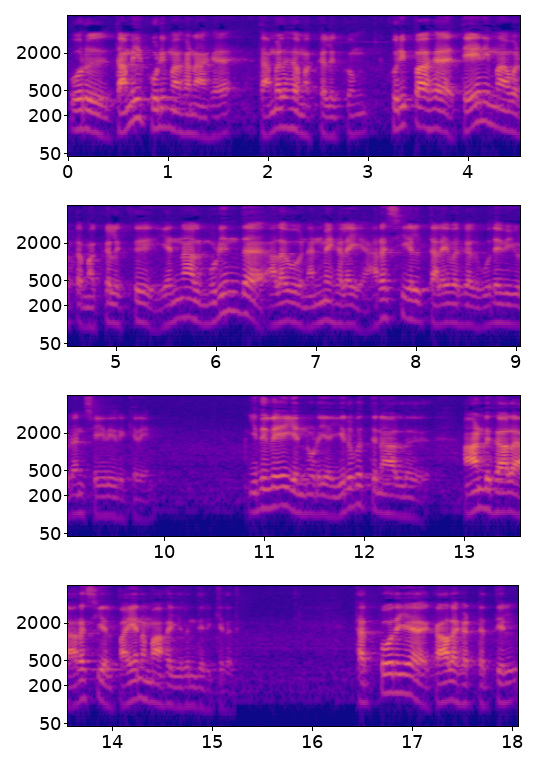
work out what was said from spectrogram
ஒரு தமிழ் குடிமகனாக தமிழக மக்களுக்கும் குறிப்பாக தேனி மாவட்ட மக்களுக்கு என்னால் முடிந்த அளவு நன்மைகளை அரசியல் தலைவர்கள் உதவியுடன் செய்திருக்கிறேன். இதுவே என்னுடைய இருபத்தி நாலு ஆண்டுகால அரசியல் பயணமாக இருந்திருக்கிறது. தற்போதைய காலகட்டத்தில்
